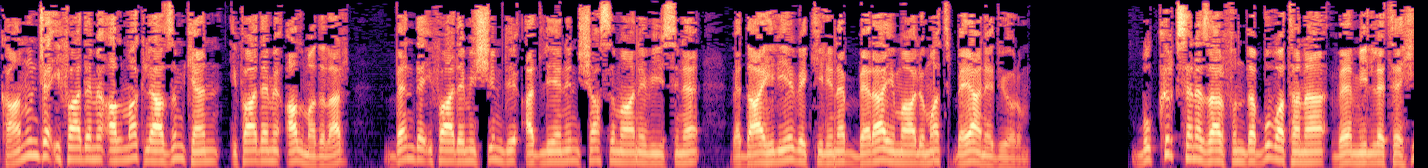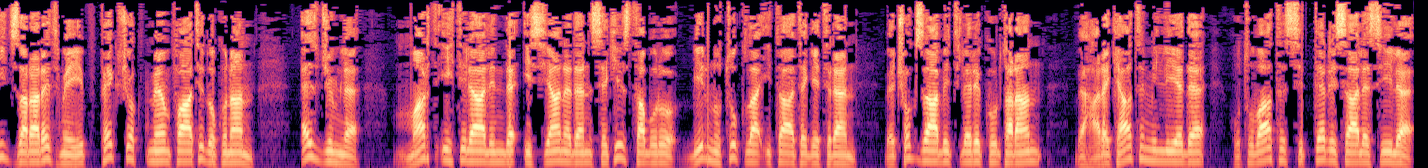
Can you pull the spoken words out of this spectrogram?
Kanunca ifademi almak lazımken ifademi almadılar. Ben de ifademi şimdi adliyenin şahs-ı manevisine ve dahiliye vekiline berai malumat beyan ediyorum. Bu 40 sene zarfında bu vatana ve millete hiç zarar etmeyip pek çok menfaati dokunan ez cümle Mart ihtilalinde isyan eden sekiz taburu bir nutukla itaate getiren ve çok zabitleri kurtaran ve harekat-ı milliyede Hutubat-ı Sitte risalesiyle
